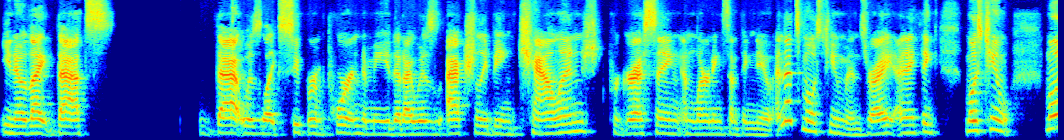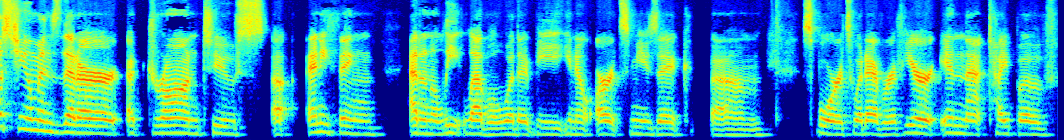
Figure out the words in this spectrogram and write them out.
you know, like that's that was like super important to me that I was actually being challenged, progressing, and learning something new. And that's most humans, right? And I think most hum- most humans that are uh, drawn to uh, anything at an elite level, whether it be you know arts, music, um, sports whatever if you're in that type of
